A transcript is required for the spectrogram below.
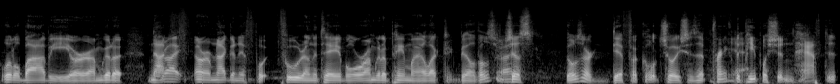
little Bobby, or I'm going to not, Right. or I'm not going to put food on the table, or I'm going to pay my electric bill. Those are Right. just those are difficult choices that, frankly, Yeah. people shouldn't have to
